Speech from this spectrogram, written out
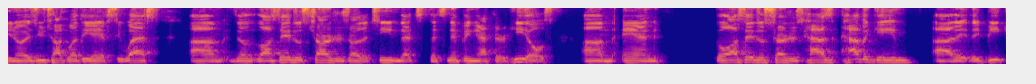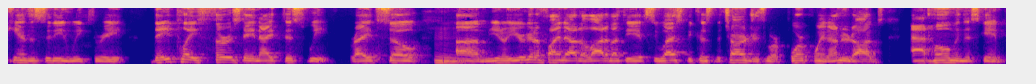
you know, as you talk about the AFC West, um, the Los Angeles Chargers are the team that's that's nipping at their heels. Um, and the Los Angeles Chargers has have a game. Uh, they, they beat Kansas City in Week Three. They play Thursday night this week, right? So, mm. um, you know, you're going to find out a lot about the AFC West because the Chargers, who are four point underdogs at home in this game,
